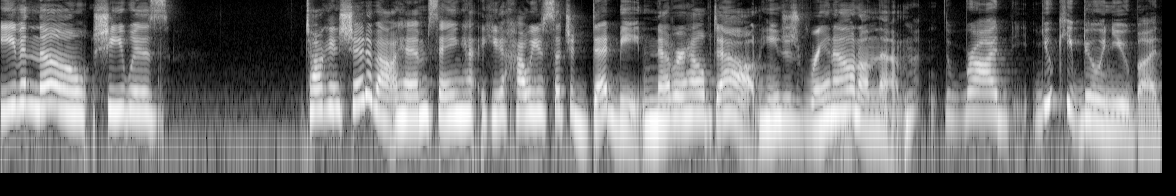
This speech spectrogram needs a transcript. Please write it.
even though she was talking shit about him, saying how he, how he was such a deadbeat, never helped out, and he just ran out on them. Rod, you keep doing you, bud.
